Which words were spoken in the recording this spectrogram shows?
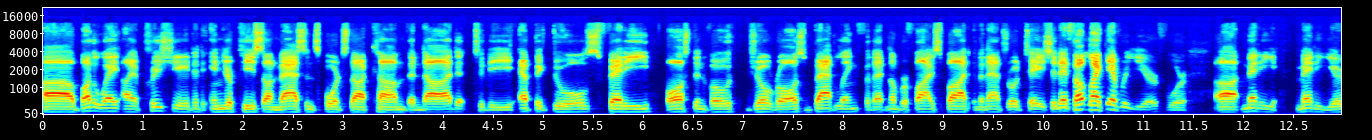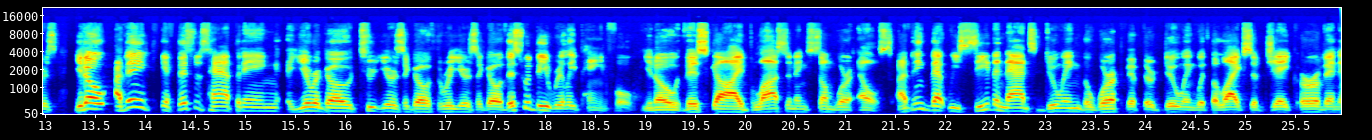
Uh, by the way, I appreciated in your piece on MASNsports.com the nod to the epic duels, Fedde, Austin Voth, Joe Ross battling for that number five spot in the Nats rotation. It felt like every year for uh, many, many years. You know, I think if this was happening a year ago, two years ago, three years ago, this would be really painful. You know, this guy blossoming somewhere else. I think that we see the Nats doing the work that they're doing with the likes of Jake Irvin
